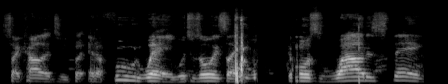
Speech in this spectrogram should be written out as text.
psychology, but in a food way, which was always like the most wildest thing.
